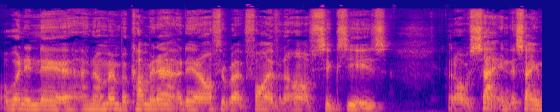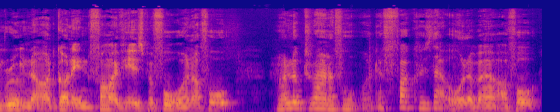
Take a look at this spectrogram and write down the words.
I went in there and I remember coming out of there after about five and a half, six years. And I was sat in the same room that I'd gone in five years before. And I thought, and I looked around, I thought, what the fuck was that all about? I thought,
